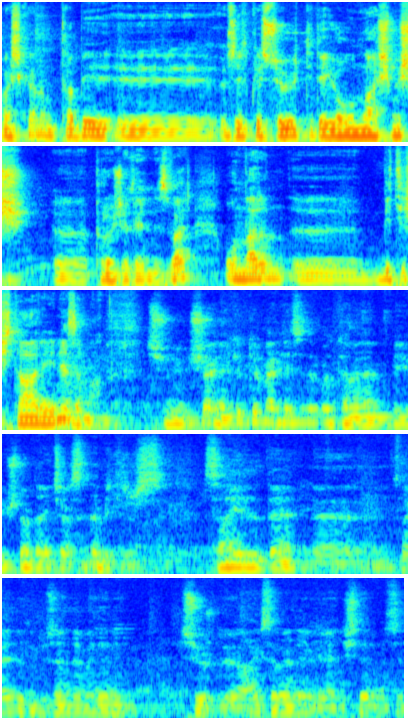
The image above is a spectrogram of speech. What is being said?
Başkanım tabii e, özellikle Söğütlü'de yoğunlaşmış e, projeleriniz var. Onların e, bitiş tarihi ne zamandır? Şu, şöyle, kültür merkezini muhtemelen bir 3-4 ay içerisinde bitiririz. Sahilde, e, sahildeki düzenlemelerin sürdüğü, hayırseverle ilgilenen işlerimizin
